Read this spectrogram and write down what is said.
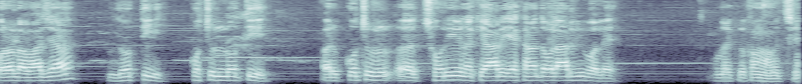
করলা ভাজা লতি কচুর লতি আর কচুর ছড়ি নাকি আর এখানে তো বলে আরবি বলে। অনেক রকম হয়েছে।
